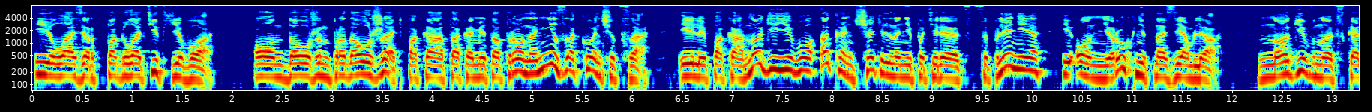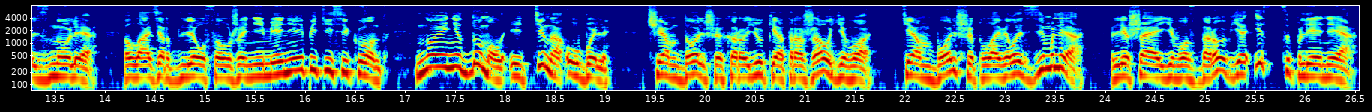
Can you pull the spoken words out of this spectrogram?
и лазер поглотит его. Он должен продолжать, пока атака Метатрона не закончится, или пока ноги его окончательно не потеряют сцепление, и он не рухнет на землю. Ноги вновь скользнули. Лазер длился уже не менее пяти секунд, но и не думал идти на убыль. Чем дольше Харуюки отражал его, тем больше плавилась земля, лишая его здоровья и сцепления.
